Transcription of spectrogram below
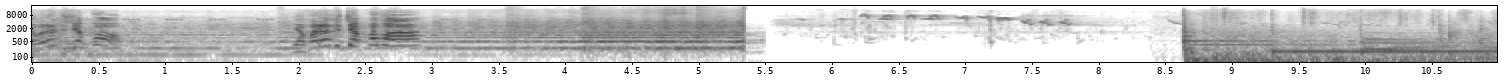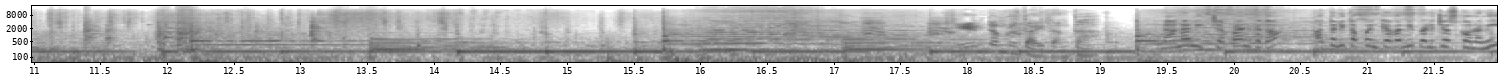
ఎవరది చెప్పు? ఎవరది చెప్పవా? ఏంటమృత ఇదంతా? నాన్న నీకు చెప్పాను కదా అతని తప్ప ఇంకెవరిని పెళ్ళి చేసుకోనని?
